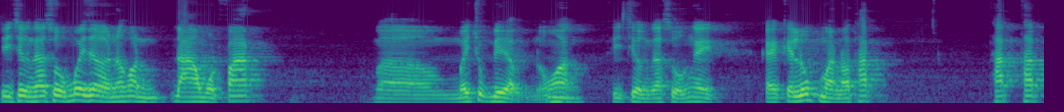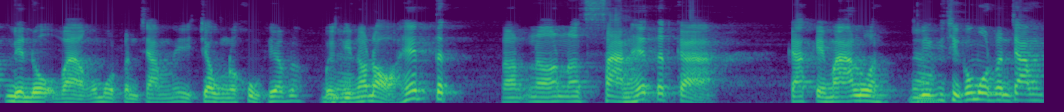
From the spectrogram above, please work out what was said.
thị trường giá xuống bây giờ nó còn đào một phát uh, mấy chục điểm đúng không ừ. ạ thị trường giá xuống ngày cái cái lúc mà nó thắt thắt thắt biên độ vào có một phần trăm thì trông nó khủng khiếp lắm bởi vì dạ. nó đỏ hết tất nó nó nó sàn hết tất cả các cái mã luôn à. vì chỉ có một phần trăm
